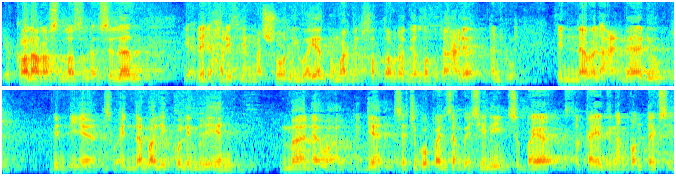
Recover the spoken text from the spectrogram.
Ya kalau Rasulullah wasallam ya ada hadis yang masyhur riwayat Umar bin Khattab radhiyallahu taala anhu. Innamal a'malu binniyat wa innamal likulli imri'in ma nawa. Ya, saya cukupkan sampai sini supaya terkait dengan konteksnya.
